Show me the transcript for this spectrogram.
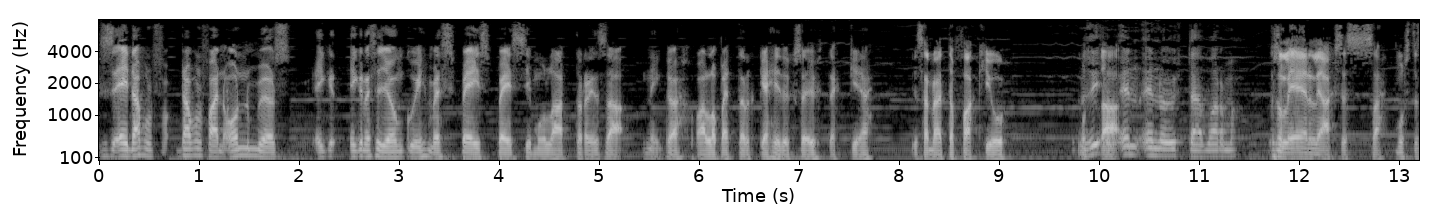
Siis ei Double, F- Double Fine on myös, eikö, eikö ne se jonkun ihme Space Space Simulaattorinsa niinkö, vaan lopettanut kehityksen yhtäkkiä ja sanoi, että fuck you. Mutta en, en ole yhtään varma. se oli Early Accessissa. Musta,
